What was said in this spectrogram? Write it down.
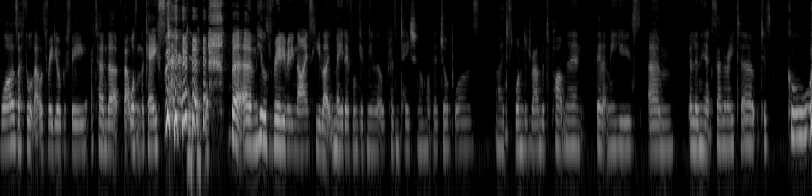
was. I thought that was radiography. I turned up, that wasn't the case. but um, he was really, really nice. He like made everyone give me a little presentation on what their job was, and I just wandered around the department. They let me use um, a linear accelerator, which is cool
